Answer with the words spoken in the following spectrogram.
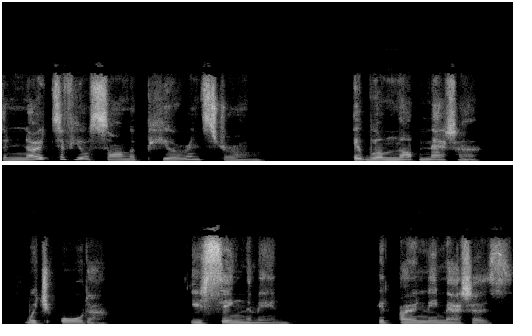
the notes of your song are pure and strong. It will not matter which order you sing them in. It only matters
